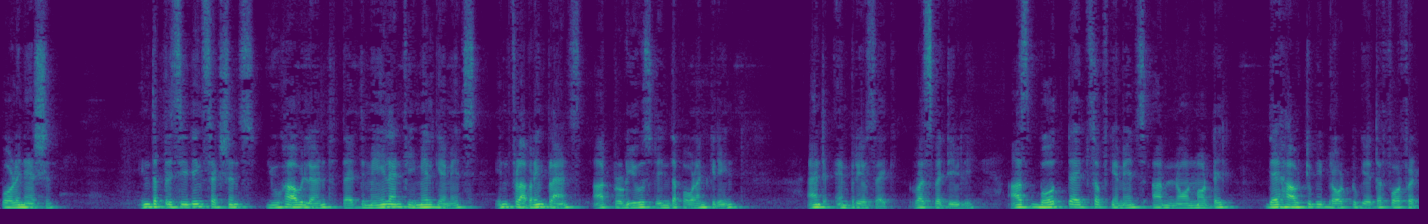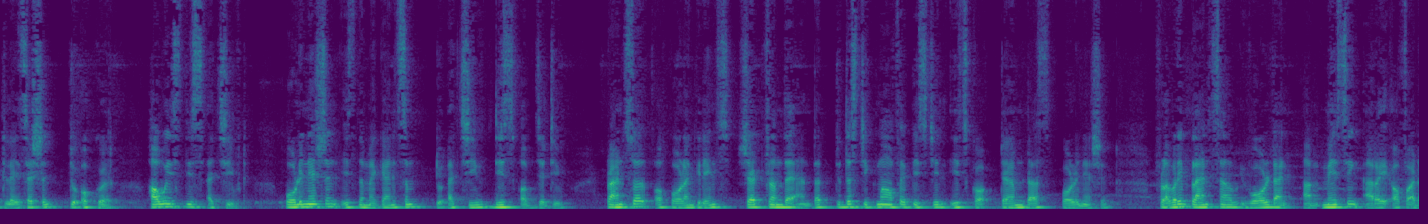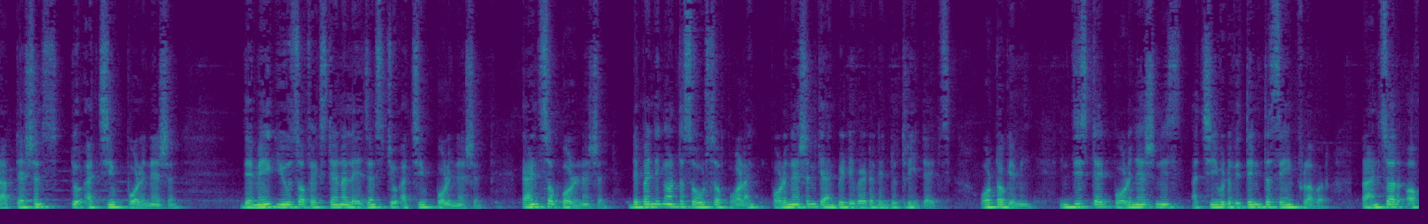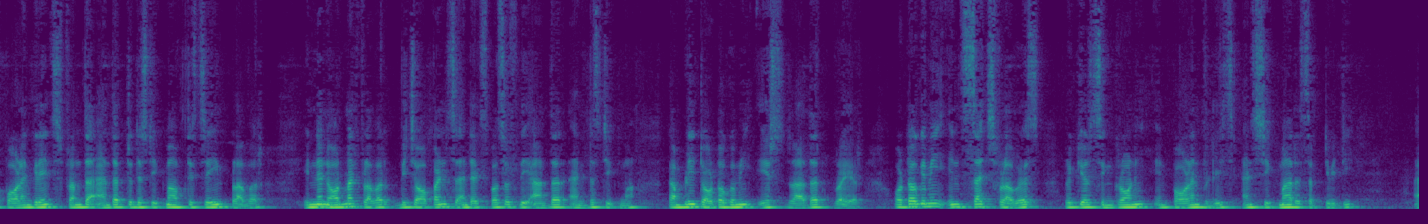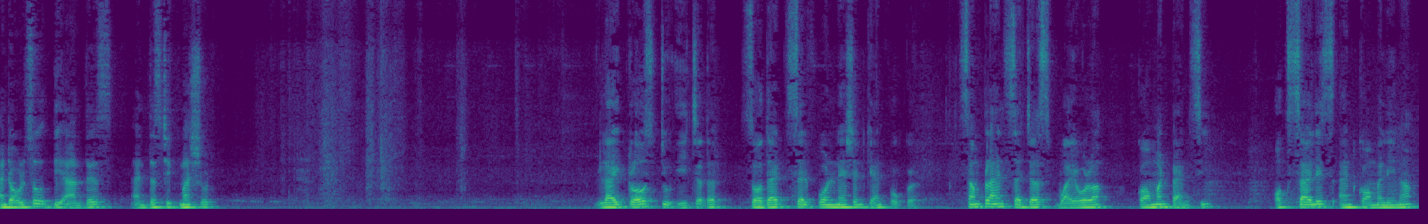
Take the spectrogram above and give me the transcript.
Pollination. In the preceding sections, you have learned that the male and female gametes in flowering plants are produced in the pollen grain and embryo sac, respectively. As both types of gametes are non-motile, they have to be brought together for fertilization to occur. How is this achieved? Pollination is the mechanism to achieve this objective. Transfer of pollen grains shed from the anther to the stigma of a pistil is termed as pollination. Flowering plants have evolved an amazing array of adaptations to achieve pollination. They make use of external agents to achieve pollination. Kinds of pollination. Depending on the source of pollen, pollination can be divided into three types. Autogamy. In this type, pollination is achieved within the same flower. Transfer of pollen grains from the anther to the stigma of the same flower. In a normal flower, which opens and exposes the anther and the stigma, complete autogamy is rather rare. Autogamy in such flowers requires synchrony in pollen release and stigma receptivity, and also the anthers and the stigma should lie close to each other so that self-pollination can occur. Some plants such as viola, common pansy, oxalis and commelina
